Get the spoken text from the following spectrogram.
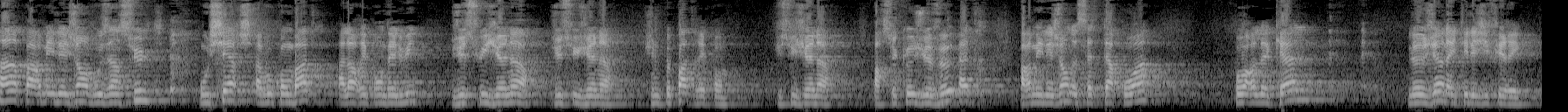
un parmi les gens vous insulte ou cherche à vous combattre, alors répondez-lui Je suis jeûneur, je suis jeûneur. Je ne peux pas te répondre, je suis jeûneur. Parce que je veux être parmi les gens de cette taqwa pour lequel le jeûne a été légiféré.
